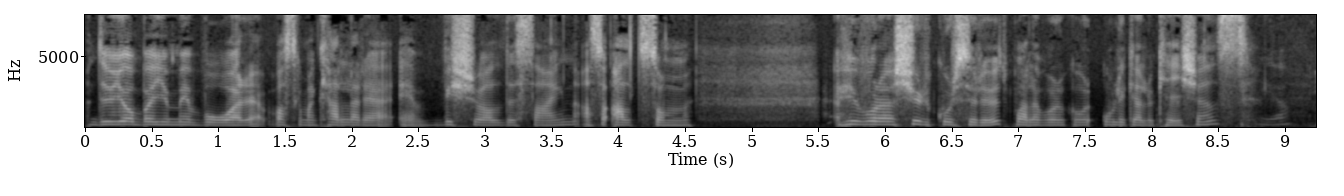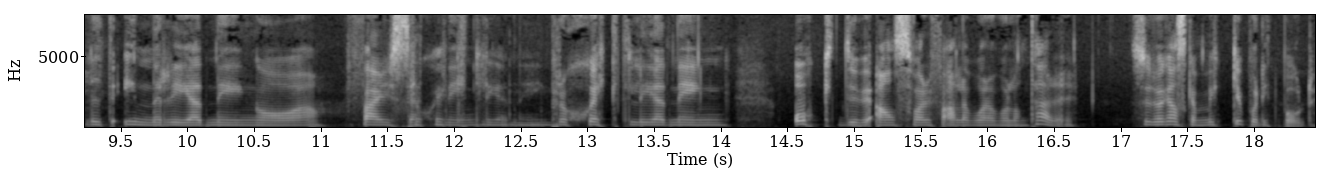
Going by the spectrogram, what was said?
Du jobbar ju med vår, vad ska man kalla det, eh, visual design, alltså allt som hur våra kyrkor ser ut på alla våra olika locations. Lite inredning och färgsättning, Projektledning. projektledning och du är ansvarig för alla våra volontärer. Så du har ganska mycket på ditt bord.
